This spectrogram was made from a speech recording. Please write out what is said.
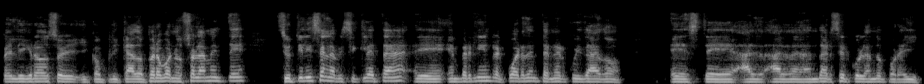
peligroso y, y, complicado. Pero bueno, solamente si utilizan la bicicleta eh, en Berlín, recuerden tener cuidado este, al, al, andar circulando por ahí.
